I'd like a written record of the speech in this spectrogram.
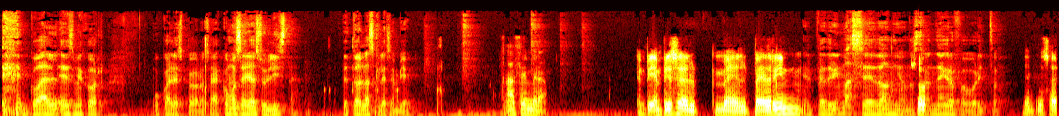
cuál es mejor o cuál es peor. O sea, cómo sería su lista de todas las que les envié. Ah, sí, mira. Empie- Empieza el, el Pedrín. El Pedrín Macedonio, nuestro negro favorito. Empieza el-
